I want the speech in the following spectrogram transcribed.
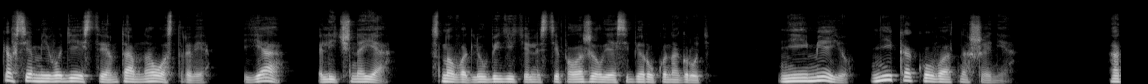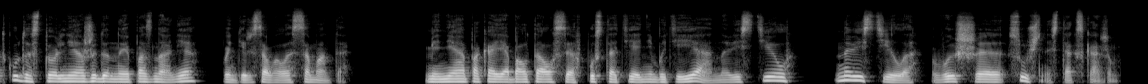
ко всем его действиям там, на острове. Я, лично я, снова для убедительности положил я себе руку на грудь, не имею никакого отношения. «Откуда столь неожиданные познания?» – поинтересовалась Саманта. «Меня, пока я болтался в пустоте небытия, навестил... навестила высшая сущность, так скажем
